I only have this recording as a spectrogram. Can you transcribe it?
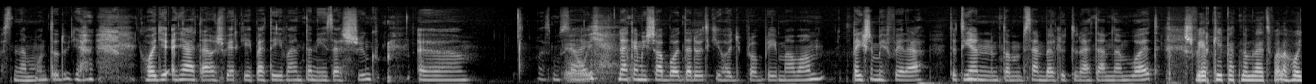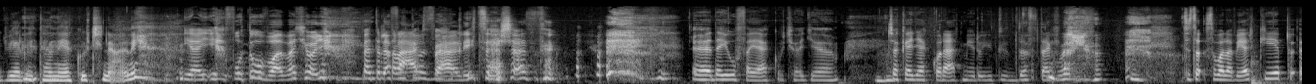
azt nem mondtad ugye, hogy egy általános vérképet évente nézessünk. Ö, az muszáj. Jó. Nekem is abból derült ki, hogy probléma van pedig semmiféle, tehát ilyen, nem tudom, szembeötlő tünetem nem volt. És vérképet nem lehet valahogy vérvétel nélkül csinálni? Ja, ilyen fotóval, vagy hogy Petra talált fel, légy ez. De jó fejek, úgyhogy uh-huh. csak egy ekkor átmérőjű döftek be. szóval a vérkép,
